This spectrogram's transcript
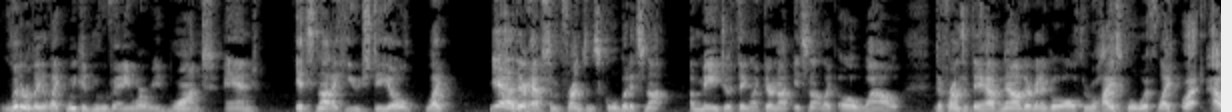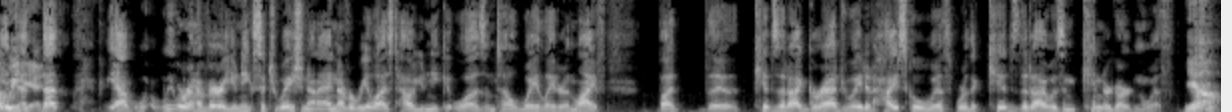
literally, like we could move anywhere we'd want, and it's not a huge deal. Like, yeah, they have some friends in school, but it's not a major thing. Like they're not. It's not like oh wow, the friends that they have now, they're going to go all through high school with like Well, how we did. That, yeah, we were in a very unique situation, and I never realized how unique it was until way later in life. But the kids that I graduated high school with were the kids that I was in kindergarten with. yeah,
